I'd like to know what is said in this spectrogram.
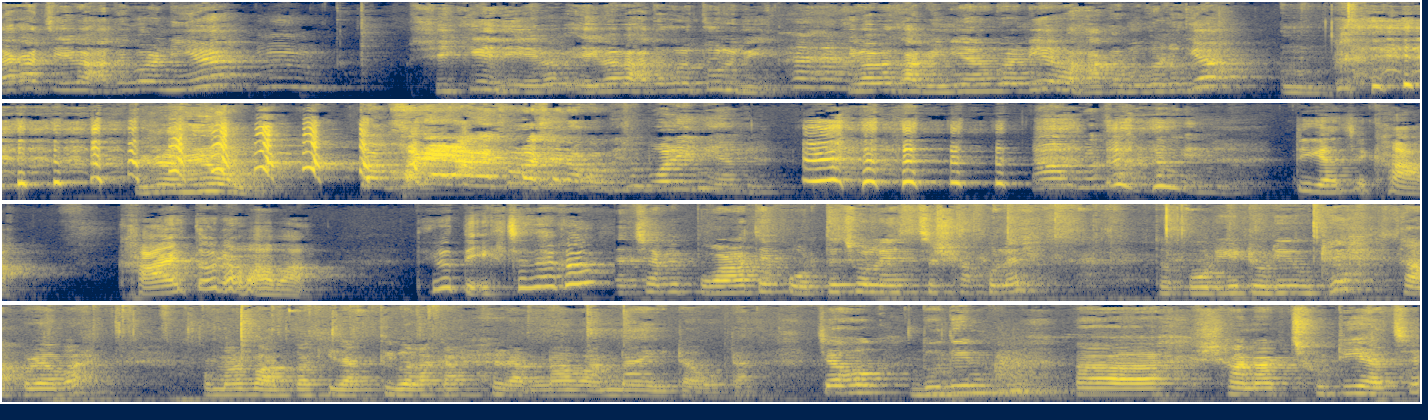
দেখাচ্ছি। এবার হাতে করে নিয়ে শিখিয়ে দিই এইভাবে এইভাবে হাতে করে তুলবি। কীভাবে খাবি? নিয়ে এরকম করে নিয়ে হাতে মুখে ঢুকিয়ে। নিয়ম তখন এর আগে করেছে আমি। ঠিক আছে খা। খায় তো না বাবা। দেখো দেখছ দেখো। আচ্ছা আমি পড়াতে পড়তে চলে এসছে সকলে। তো পড়িয়ে টড়িয়ে উঠে তারপরে আবার আমার বাদ বাকি রাত্রিবেলাকার রান্না বান্না এটা ওটা। যাই হোক দুদিন সানার ছুটি আছে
